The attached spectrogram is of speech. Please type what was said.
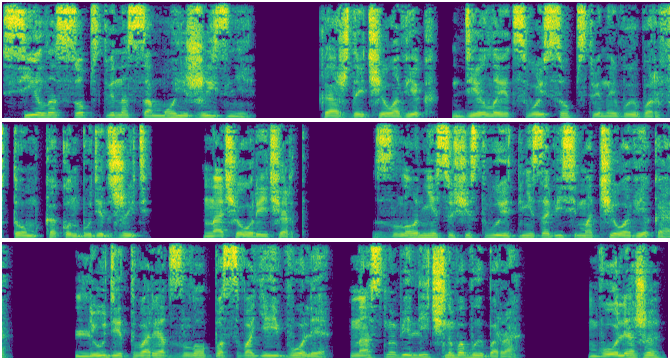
сила, собственно, самой жизни. Каждый человек делает свой собственный выбор в том, как он будет жить, начал Ричард. Зло не существует независимо от человека. Люди творят зло по своей воле, на основе личного выбора. Воля же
